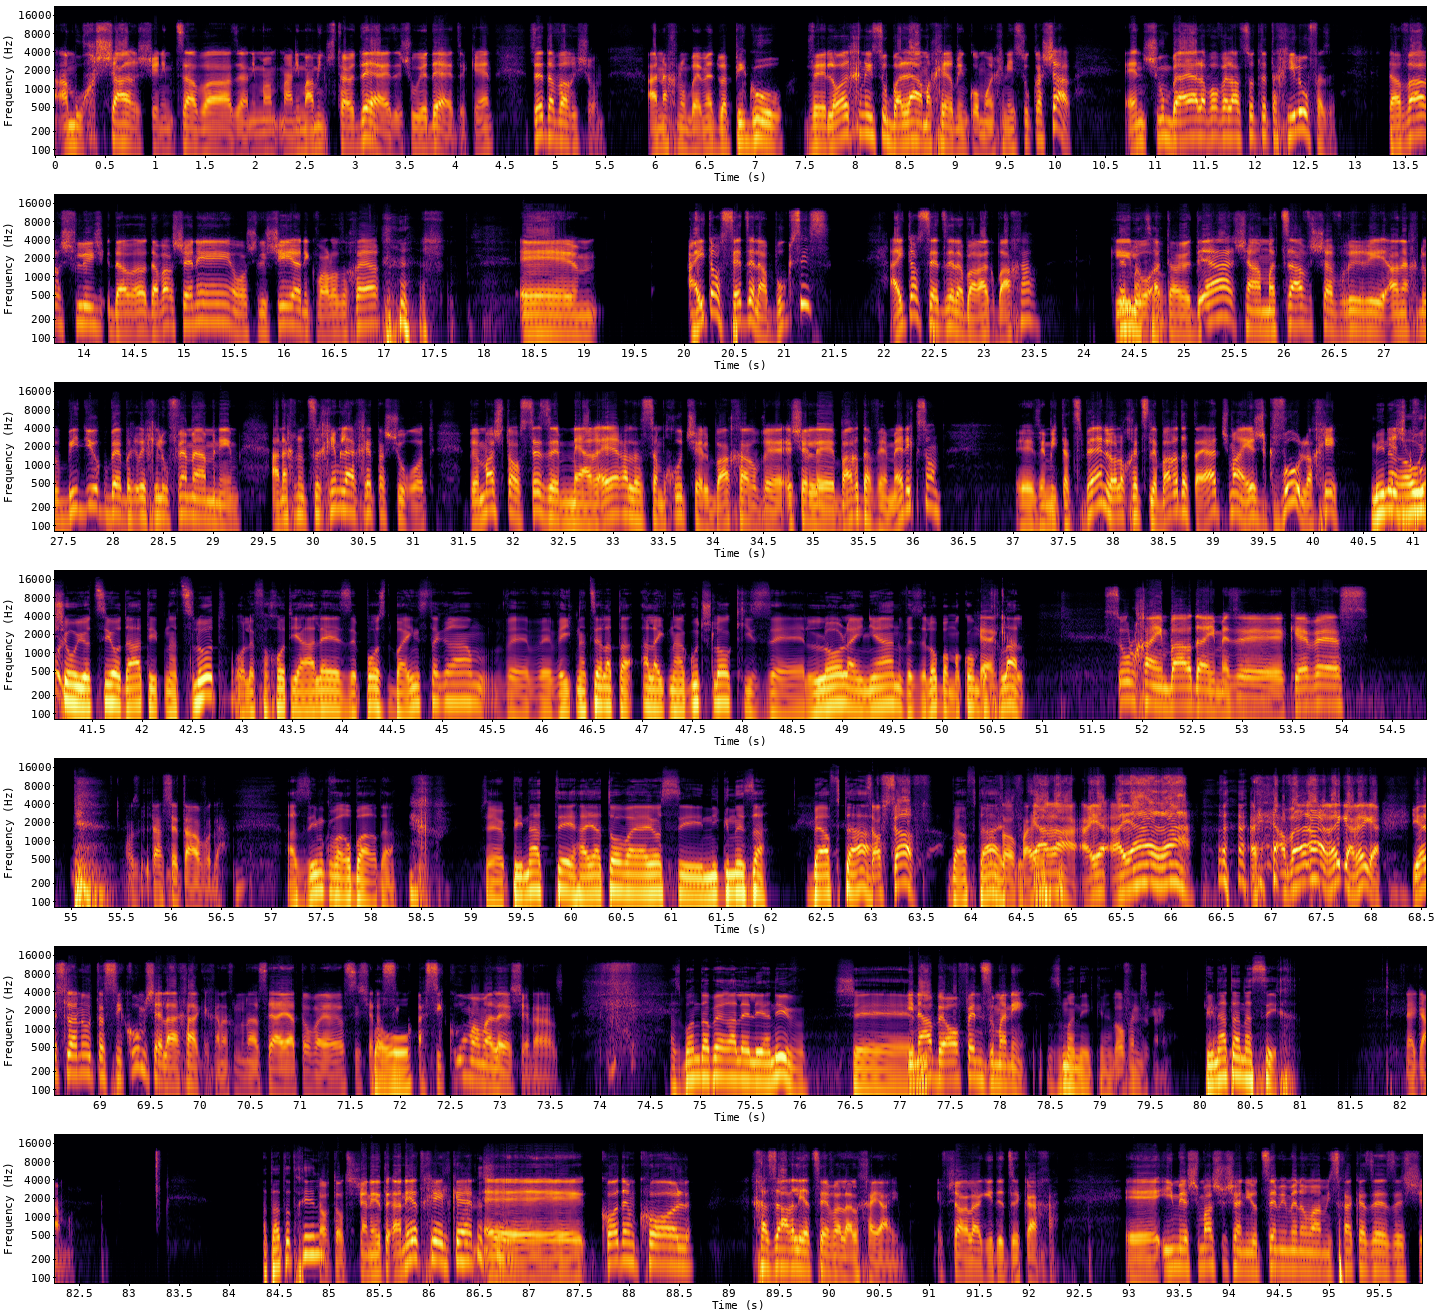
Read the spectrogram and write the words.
המוכשר שנמצא בזה, אני, אני מאמין שאתה יודע את זה, שהוא יודע את זה, כן? זה דבר ראשון. אנחנו באמת בפיגור, ולא הכניסו בלם אחר במקומו, הכניסו קשר. אין שום בעיה לבוא ולעשות את החילוף הזה. דבר, שליש, דבר, דבר שני, או שלישי, אני כבר לא זוכר, אמ, היית עושה את זה לאבוקסיס? היית עושה את זה לברק בכר? כאילו, מצב. אתה יודע שהמצב שברירי, אנחנו בדיוק בחילופי מאמנים, אנחנו צריכים לאחד את השורות, ומה שאתה עושה זה מערער על הסמכות של בכר ו... של אה, ברדה ומליקסון, אה, ומתעצבן, לא לוחץ לברדה את היד, שמע, יש גבול, אחי. מן הראוי. שהוא יוציא הודעת התנצלות, או לפחות יעלה איזה פוסט באינסטגרם, ו- ו- ויתנצל על ההתנהגות שלו, כי זה לא לעניין וזה לא במקום כן, בכלל. סעו לך עם ברדה עם איזה כבש, אז תעשה את העבודה. אז אם כבר ברדה, שפינת אה, היה טוב היה יוסי נגנזה. בהפתעה, סוף סוף. בהפתעה. סוף, לציין. היה רע, היה, היה רע. אבל אה, רגע, רגע, יש לנו את הסיכום שלה אחר כך, אנחנו נעשה היה טוב, היה יוסי של ברור. הסיכום, הסיכום המלא שלה. אז בוא נדבר על אליניב, ש... פינה באופן זמני, זמני, כן. באופן זמני, פינת הנסיך. לגמרי. אתה תתחיל? טוב, אתה רוצה שאני אני אתחיל? כן. אה, קודם כל, חזר לי הצבע לעל חיים, אפשר להגיד את זה ככה. אה, אם יש משהו שאני יוצא ממנו מהמשחק הזה, זה ש...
